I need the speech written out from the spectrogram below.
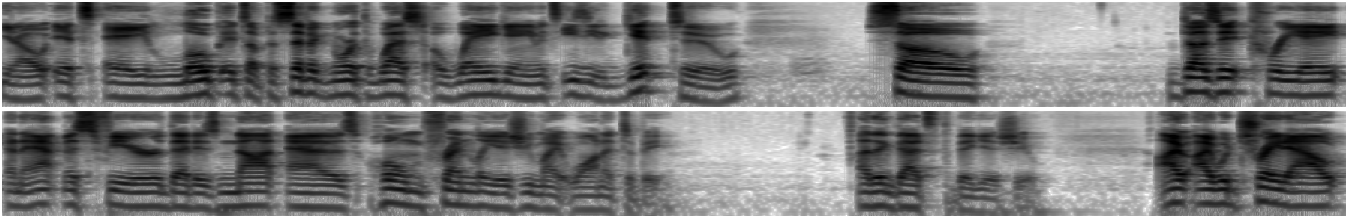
you know it's a local it's a pacific northwest away game. It's easy to get to. So does it create an atmosphere that is not as home friendly as you might want it to be? I think that's the big issue. I i would trade out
